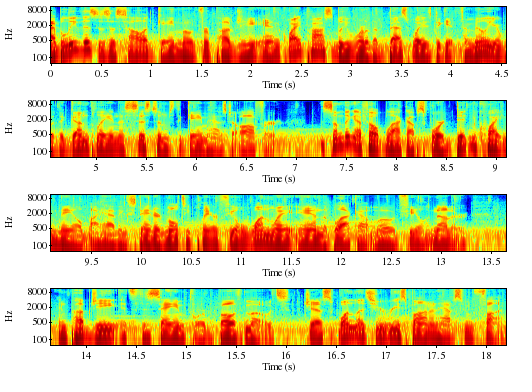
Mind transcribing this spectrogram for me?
I believe this is a solid game mode for PUBG and quite possibly one of the best ways to get familiar with the gunplay and the systems the game has to offer. Something I felt Black Ops 4 didn't quite nail by having standard multiplayer feel one way and the blackout mode feel another. In PUBG, it's the same for both modes, just one lets you respawn and have some fun.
